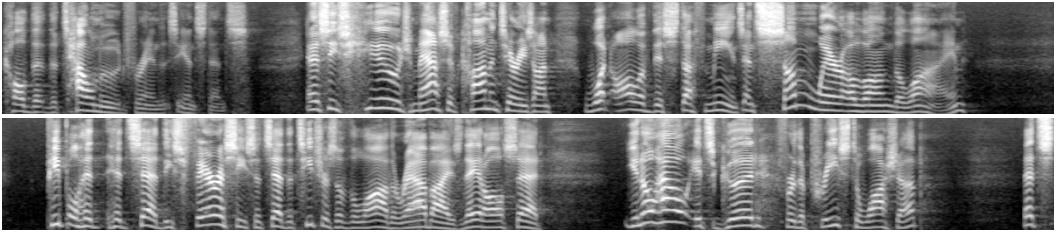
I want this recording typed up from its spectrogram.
called the, the Talmud, for instance. And it's these huge, massive commentaries on what all of this stuff means. And somewhere along the line, people had, had said, these Pharisees had said, the teachers of the law, the rabbis, they had all said, you know how it's good for the priest to wash up? That's,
